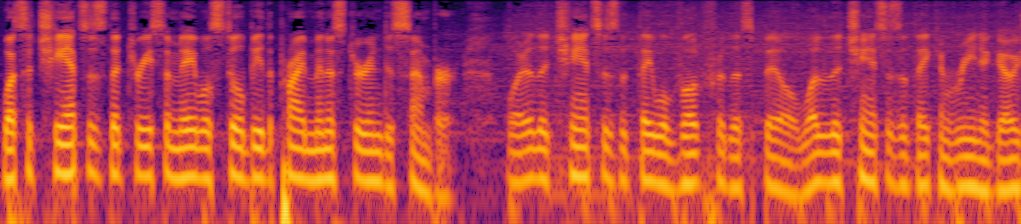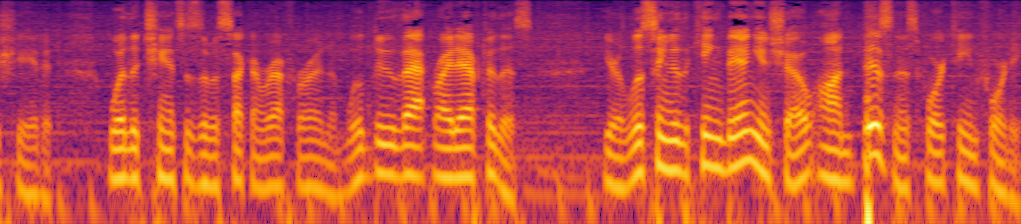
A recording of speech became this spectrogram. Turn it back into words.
what's the chances that Theresa May will still be the prime minister in December? What are the chances that they will vote for this bill? What are the chances that they can renegotiate it? What are the chances of a second referendum? We'll do that right after this. You're listening to the King Banaian Show on Business 1440.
